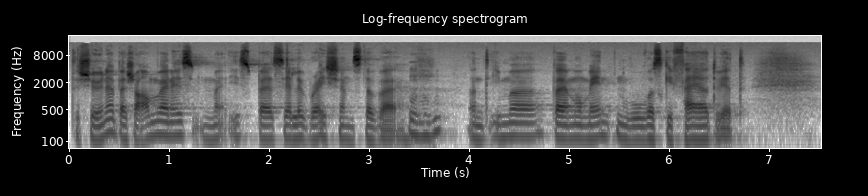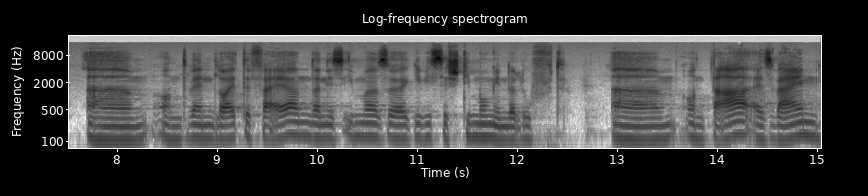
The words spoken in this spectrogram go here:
Das Schöne bei Schaumwein ist, man ist bei Celebrations dabei mhm. und immer bei Momenten, wo was gefeiert wird. Ähm, und wenn Leute feiern, dann ist immer so eine gewisse Stimmung in der Luft. Ähm, und da als Wein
